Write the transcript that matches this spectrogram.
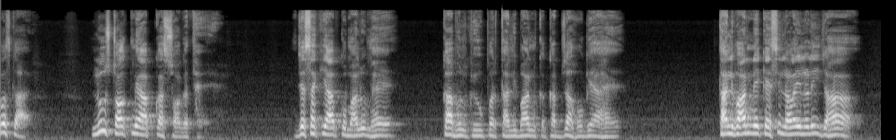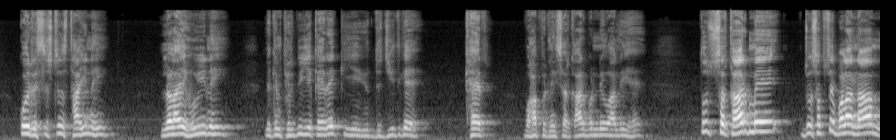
नमस्कार। लूज टॉक में आपका स्वागत है। जैसा कि आपको मालूम है, काबुल के ऊपर तालिबान का कब्ज़ा हो गया है। तालिबान ने एक ऐसी लड़ाई लड़ी जहाँ कोई रेसिस्टेंस था ही नहीं, लड़ाई हुई नहीं, लेकिन फिर भी ये कह रहे हैं कि ये युद्ध जीत गए। खैर, वहाँ पर नई सरकार बनने वाली है। तो सरकार में जो सबसे बड़ा नाम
